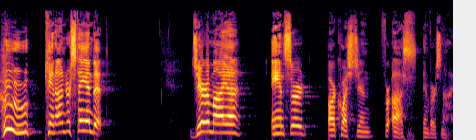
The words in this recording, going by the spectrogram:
Who can understand it? Jeremiah answered our question for us in verse 9.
